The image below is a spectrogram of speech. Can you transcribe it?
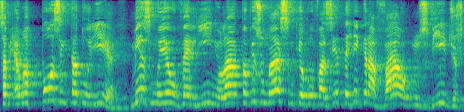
Sabe, é uma aposentadoria. Mesmo eu, velhinho lá, talvez o máximo que eu vou fazer é regravar alguns vídeos,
